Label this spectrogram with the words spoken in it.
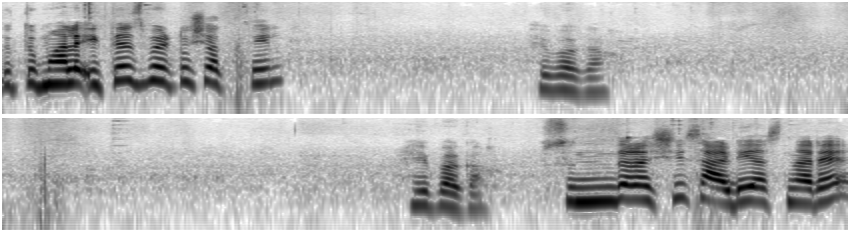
तर तुम्हाला इथेच भेटू शकतील. हे बघा. हे बघा. सुंदर अशी साडी असणार आहे.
